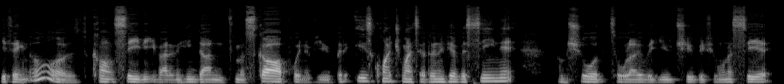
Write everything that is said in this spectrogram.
you think, oh, I can't see that you've had anything done from a scar point of view, but it is quite traumatic. I don't know if you've ever seen it. I'm sure it's all over YouTube if you want to see it,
